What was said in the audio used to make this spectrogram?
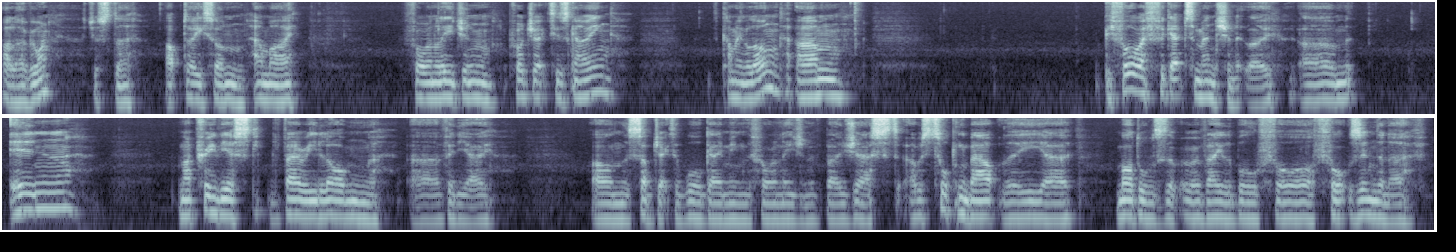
Hello everyone, just an update on how my Foreign Legion project is going. It's coming along. Um, before I forget to mention it though, um, in my previous very long uh, video on the subject of wargaming the Foreign Legion of Beau Geste, I was talking about the uh, models that were available for Fort Zinderneuf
